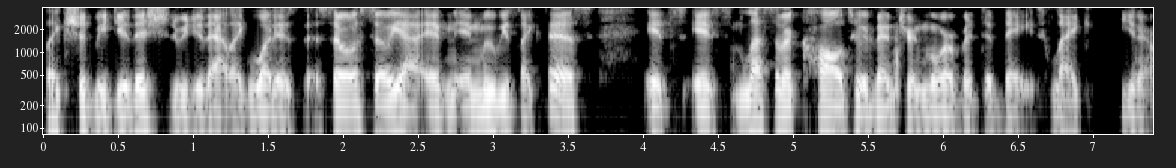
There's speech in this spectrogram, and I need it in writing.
like should we do this? Should we do that? Like what is this? So so yeah in, in movies like this it's it's less of a call to adventure and more of a debate like you know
